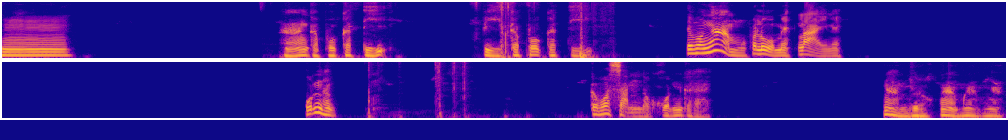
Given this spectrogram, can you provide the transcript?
อืมหางกับปกติ ปีกกับปกติ แต่ว่างามพะโลไหมลายไหมขนหักก็ว่าสั่นดอกขนก็ได้ งามอยู่ดอกงามงามงาม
